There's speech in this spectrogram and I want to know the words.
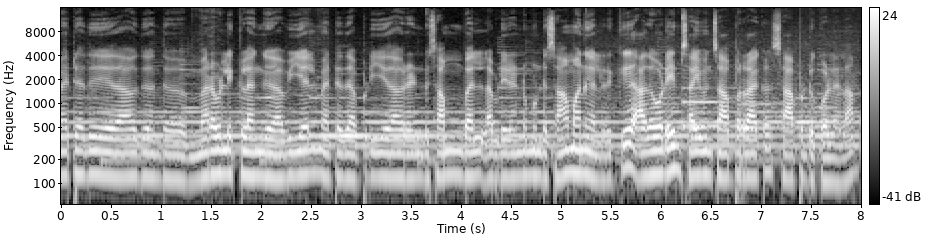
மற்றது ஏதாவது அந்த மரவள்ளிக்கிழங்கு அவியல் மற்றது அப்படி ஏதாவது ரெண்டு சம்பல் அப்படி ரெண்டு மூணு சாமான்கள் இருக்குது அதோடையும் சைவம் சாப்பிட்றாக்கள் சாப்பிட்டு கொள்ளலாம்.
